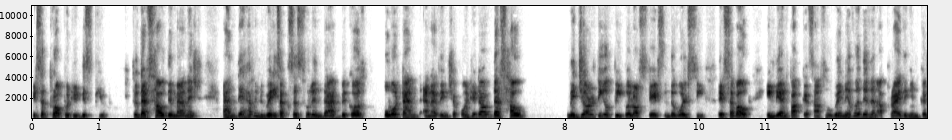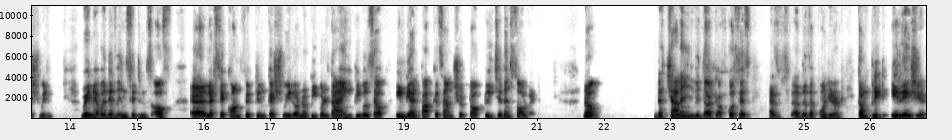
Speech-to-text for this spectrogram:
it's a property dispute. So that's how they managed, and they have been very successful in that because over time, and as Inshah pointed out, that's how majority of people or states in the world see. It's about India and Pakistan. So whenever there's an uprising in Kashmir, whenever there's incidents of uh, let's say conflict in Kashmir or no, people dying, people say oh, India and Pakistan should talk to each other and solve it. Now, the challenge with that, of course, is, as uh, there's a pointed out, complete erasure.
